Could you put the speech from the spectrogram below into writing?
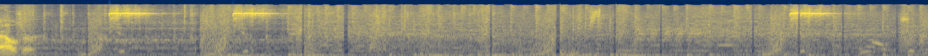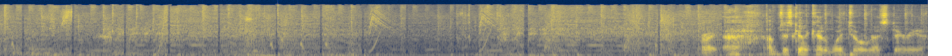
Bowser. Alright, uh, I'm just going to cut away to a rest area.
